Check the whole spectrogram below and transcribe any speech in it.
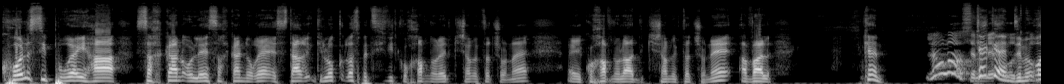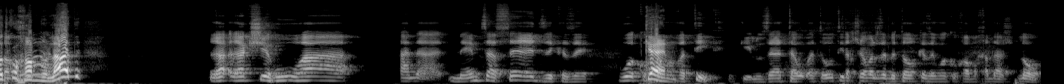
כל סיפורי השחקן עולה שחקן יורה סטאר כאילו לא, לא ספציפית כוכב נולד כי שם זה קצת שונה אה, כוכב נולד כי שם זה קצת שונה אבל כן. לא לא זה כן כן זה מאוד כוכב נולד. ר- רק שהוא ה... מאמצע הסרט זה כזה הוא הכוכב כן. הוותיק כאילו זה הטעות הטעות היא לחשוב על זה בתור כזה הוא הכוכב החדש לא.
